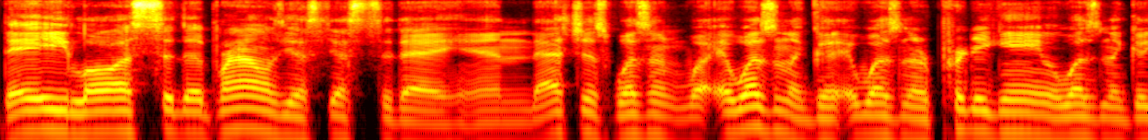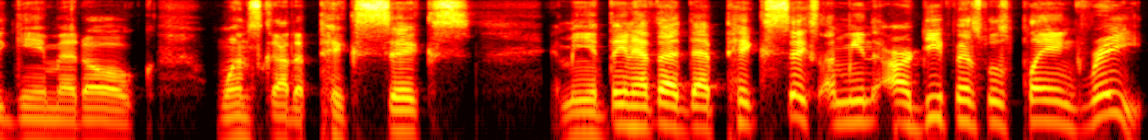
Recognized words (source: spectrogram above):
They lost to the Browns yes yesterday, and that just wasn't what it wasn't a good. It wasn't a pretty game. It wasn't a good game at all. Wentz got a pick six. I mean, if they have that that pick six, I mean, our defense was playing great.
